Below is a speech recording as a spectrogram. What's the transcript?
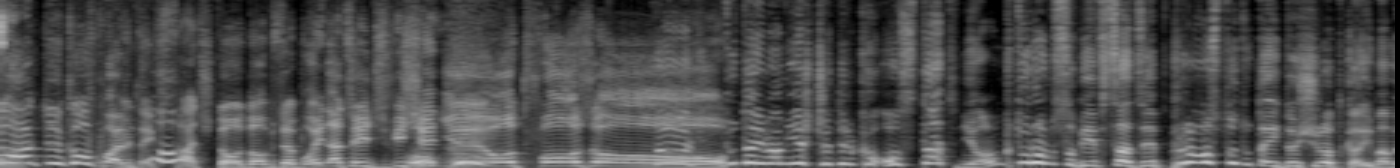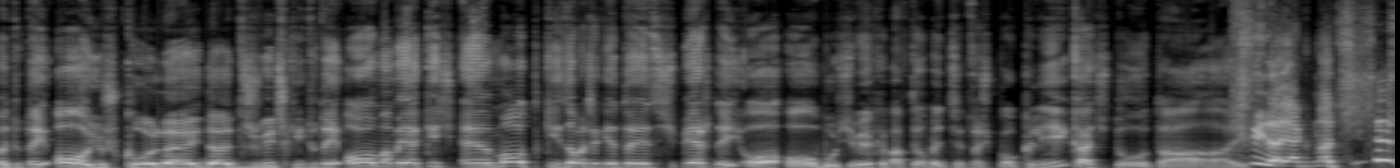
Tak, tylko pamiętaj wstać to dobrze, bo inaczej drzwi się O. nie otworzą! Tak, tutaj mam jeszcze tylko ostatnią, którą sobie wsadzę prosto tutaj do środka i mamy tutaj, o, już kolejne drzwiczki, tutaj, o, mamy jakieś emotki, zobacz jakie to jest śmieszne i o, o, musimy chyba w tym momencie coś poklikać tutaj. Chwila, jak naciśniesz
